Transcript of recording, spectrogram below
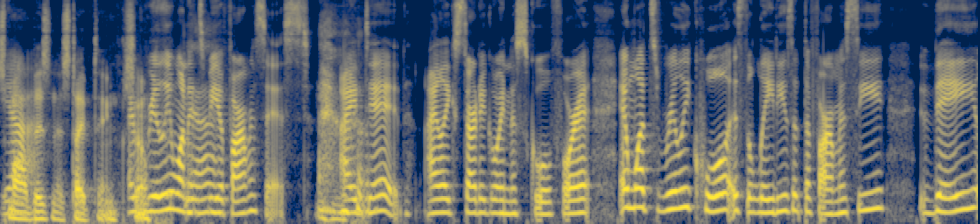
small Yeah. business type thing. I really wanted to be a pharmacist. I did. I like started going to school for it. And what's really cool is the ladies at the pharmacy, they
